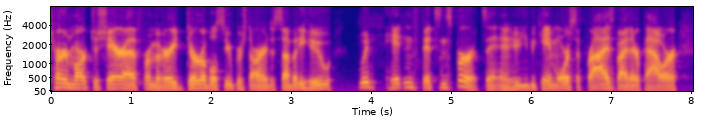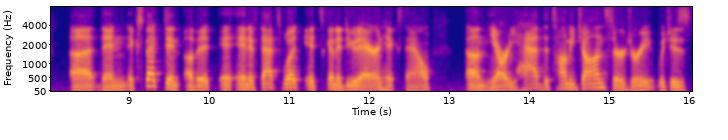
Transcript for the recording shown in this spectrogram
turned Mark Teixeira from a very durable superstar into somebody who would hit in fits and spurts, and who you became more surprised by their power uh, than expectant of it. And, if that's what it's going to do to Aaron Hicks now um, he already had the Tommy John surgery, which is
